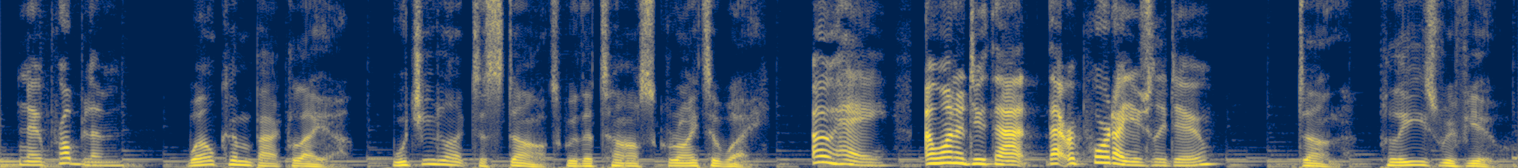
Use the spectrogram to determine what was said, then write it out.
no problem. Welcome back, Leia. Would you like to start with a task right away? Oh, hey, I want to do that, that report I usually do. Done. Please review.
